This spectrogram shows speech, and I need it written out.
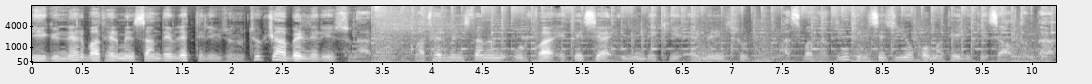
İyi günler. Batı Ermenistan Devlet Televizyonu Türkçe haberleri sunar. Batı Ermenistan'ın Urfa, Etesya ilindeki Ermeni Surp Asvadazin Kilisesi yok olma tehlikesi altında.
